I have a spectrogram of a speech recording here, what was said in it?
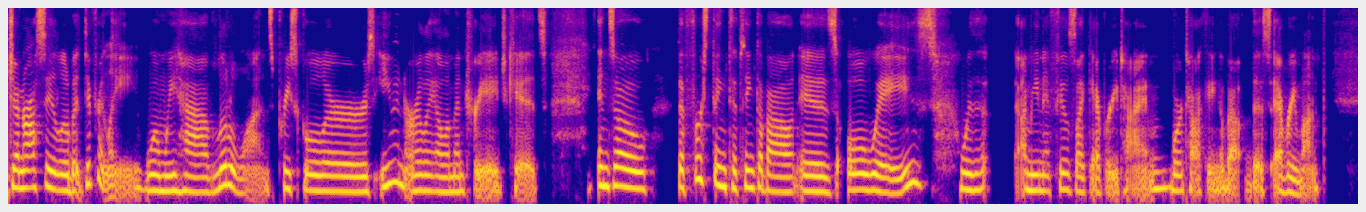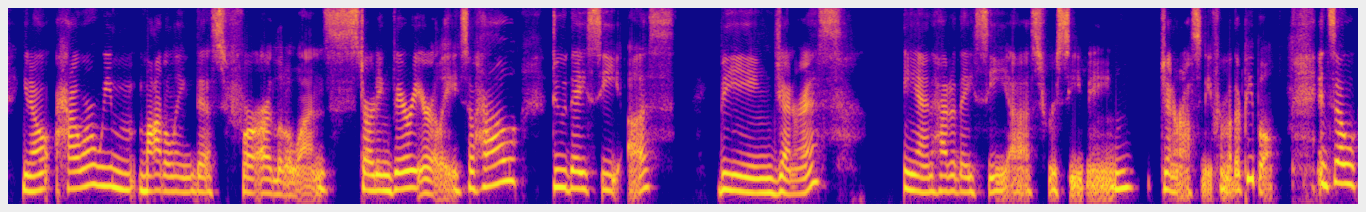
generosity a little bit differently when we have little ones, preschoolers, even early elementary age kids. And so the first thing to think about is always with I mean, it feels like every time we're talking about this every month. You know, how are we modeling this for our little ones starting very early? So, how do they see us being generous? And how do they see us receiving generosity from other people. And so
